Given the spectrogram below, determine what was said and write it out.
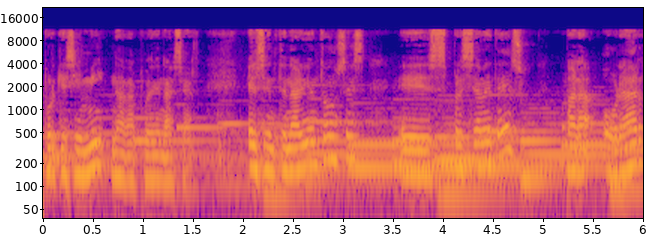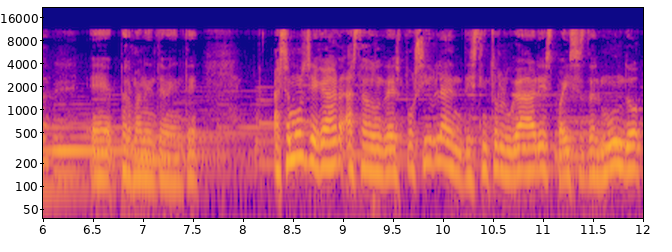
porque sin mí nada pueden hacer. El centenario entonces es precisamente eso, para orar eh, permanentemente. Hacemos llegar hasta donde es posible en distintos lugares, países del mundo,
